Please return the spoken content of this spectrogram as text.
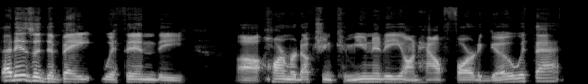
That is a debate within the uh, harm reduction community on how far to go with that.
